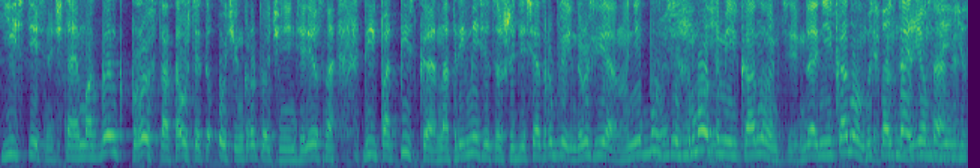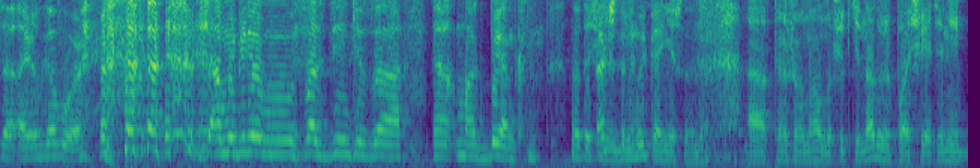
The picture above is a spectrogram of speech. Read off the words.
естественно, читаем MacBank, просто от того, что это очень круто, очень интересно. Да и подписка на 3 месяца 60 рублей. Друзья, ну не будьте не жмотами, экономьте. Да, не экономьте, Мы с вас берем сами. деньги за разговор. Да, мы берем с вас деньги за э, MacBank. Ну, точнее, не мы, конечно, да, а второй но все-таки надо же поощрять. Они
